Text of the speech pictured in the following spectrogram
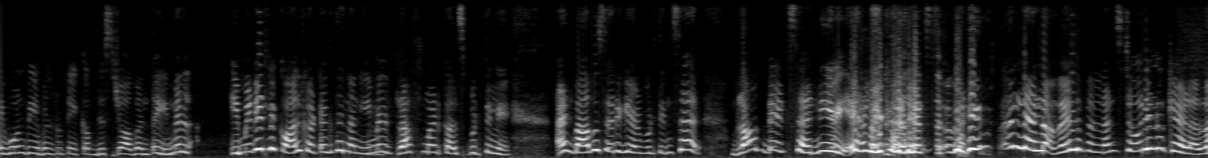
I won't be able to take up this job ಅಂತ ಇಮೇಲ್ ಇಮಿಡಿಯೇಟ್ಲಿ ಕಾಲ್ ಕಟ್ಟಾಗದೆ ನಾನು ಇಮೇಲ್ ಡ್ರಾಫ್ಟ್ ಮಾಡಿ ಕಳಿಸ್ಬಿಡ್ತೀನಿ. ಆ್ಯಂಡ್ ಬಾಬು ಸರಿಗೆ ಹೇಳ್ಬಿಡ್ತೀನಿ ಸರ್ ಬ್ಲಾಕ್ ಡೇಟ್ ಸರ್ ನೀವು ಹೇಳ್ಬೇಕು ಡೇಟ್ಸ್ ತಗೊಳ್ಳಿ? ಸರ್ ನಾನು ಅವೈಲೇಬಲ್ ನನ್ನ ಸ್ಟೋರಿನೂ ಕೇಳಲ್ಲ.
